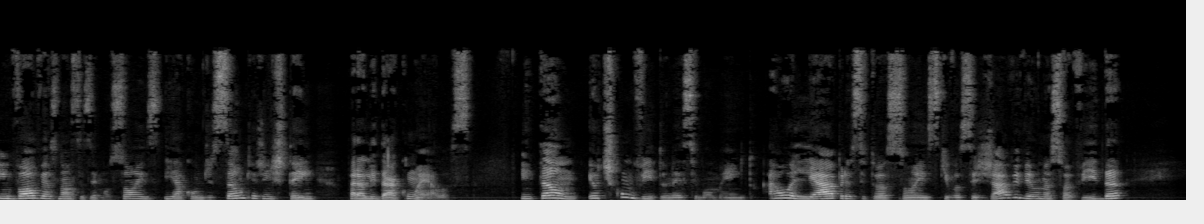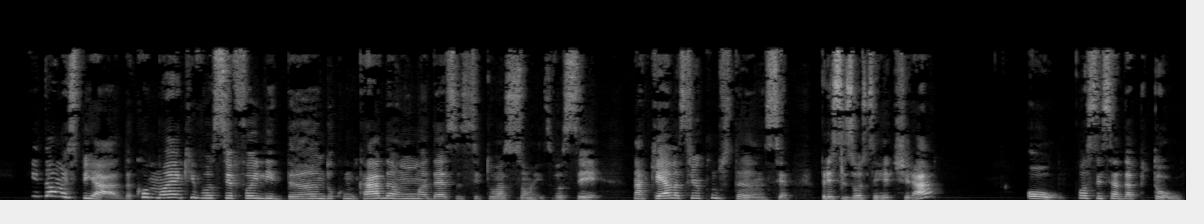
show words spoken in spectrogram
envolve as nossas emoções e a condição que a gente tem para lidar com elas. Então, eu te convido nesse momento a olhar para as situações que você já viveu na sua vida e dá uma espiada. Como é que você foi lidando com cada uma dessas situações? Você, naquela circunstância, precisou se retirar? Ou você se adaptou?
